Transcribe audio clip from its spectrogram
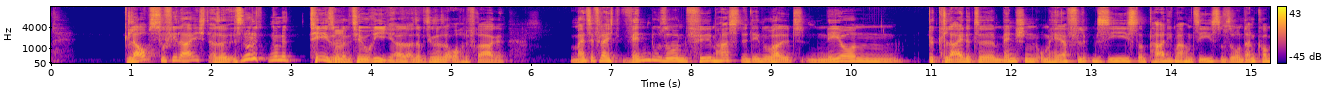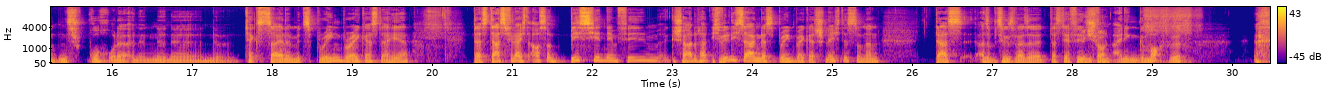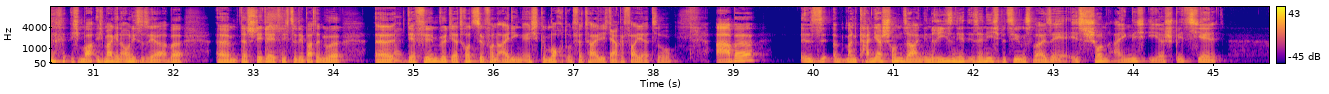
Glaubst du vielleicht, also ist nur eine, nur eine These hm. oder eine Theorie, ja, also beziehungsweise auch eine Frage. Meinst du vielleicht, wenn du so einen Film hast, in dem du halt Neon bekleidete Menschen umher flippen siehst und Party machen siehst und so und dann kommt ein Spruch oder eine, eine, eine Textzeile mit Spring Breakers daher, dass das vielleicht auch so ein bisschen dem Film geschadet hat. Ich will nicht sagen, dass Spring Breakers schlecht ist, sondern dass, also beziehungsweise, dass der Film von einigen gemocht wird. ich mag, ich mag ihn auch nicht so sehr, aber ähm, das steht ja jetzt nicht zur Debatte. Nur äh, der Film wird ja trotzdem von einigen echt gemocht und verteidigt ja. und gefeiert so. Aber man kann ja schon sagen, ein Riesenhit ist er nicht, beziehungsweise er ist schon eigentlich eher speziell.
